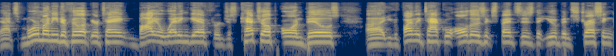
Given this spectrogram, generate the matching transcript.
That's more money to fill up your tank, buy a wedding gift, or just catch up on bills. Uh, you can finally tackle all those expenses that you have been stressing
